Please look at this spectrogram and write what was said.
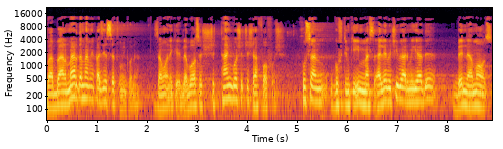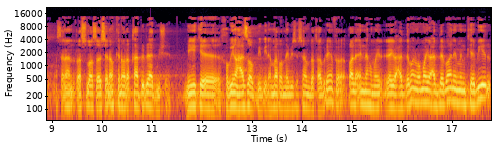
و بر مردم همین قضیه صدق می‌کنه. زمانی که لباسش چه تنگ باشه چه شفاف باشه. خصوصا گفتیم که این مسئله به چی برمیگرده؟ به نماز. مثلا رسول الله صلی الله علیه و کنار قبر رد میشه. میگه که خب اینو عذاب می‌بینه. مر نبی صلی الله علیه و به قبرین فقال انهم لا يعذبان وما يعذبان من كبير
